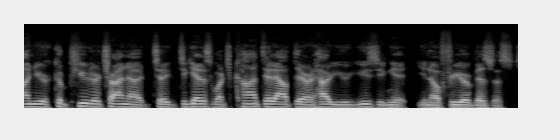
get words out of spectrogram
on your computer trying to, to to get as much content out there and how you're using it, you know, for your business?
